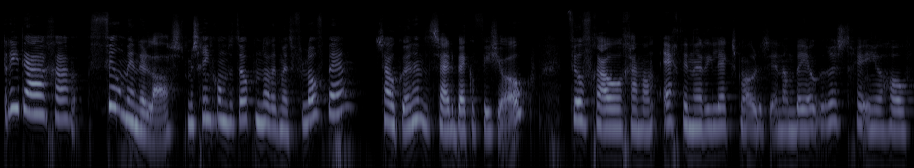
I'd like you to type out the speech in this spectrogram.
drie dagen veel minder last. Misschien komt het ook omdat ik met verlof ben. Zou kunnen, dat zei de back officio ook. Veel vrouwen gaan dan echt in een relax-modus en dan ben je ook rustiger in je hoofd.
